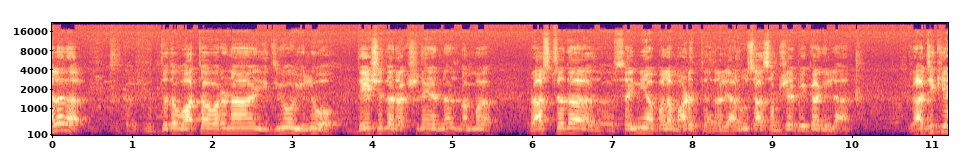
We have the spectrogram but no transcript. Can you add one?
ಅಲ್ಲಲ್ಲ ಯುದ್ಧದ ವಾತಾವರಣ ಇದೆಯೋ ಇಲ್ಲವೋ ದೇಶದ ರಕ್ಷಣೆಯನ್ನು ನಮ್ಮ ರಾಷ್ಟ್ರದ ಸೈನ್ಯ ಬಲ ಮಾಡುತ್ತೆ. ಅದರಲ್ಲಿ ಯಾರಿಗೂ ಸಹ ಸಂಶಯ ಬೇಕಾಗಿಲ್ಲ. ರಾಜಕೀಯ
